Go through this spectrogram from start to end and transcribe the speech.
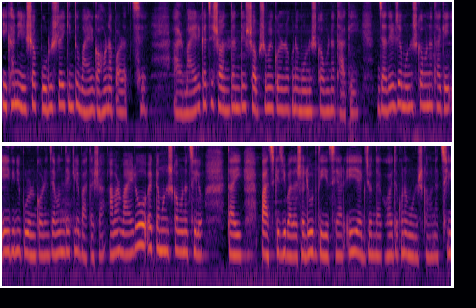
এখানে সব পুরুষরাই কিন্তু মায়ের গহনা পরাচ্ছে। আর মায়ের কাছে সন্তানদের সবসময় কোনো না কোনো মনস্কামনা থাকেই। যাদের যা মনস্কামনা থাকে, এই দিনে পূরণ করে যেমন দেখলে বাতাসা। আমার মায়েরও একটা মনস্কামনা ছিল। তাই পাঁচ কেজি বাতাসা লুট দিয়েছে। আর এই একজন দেখো, হয়তো কোনো মনস্কামনা ছিল।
